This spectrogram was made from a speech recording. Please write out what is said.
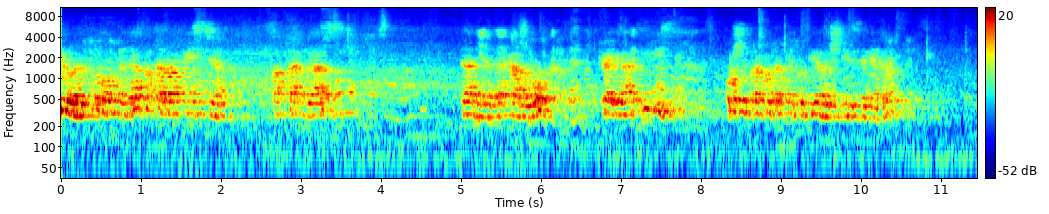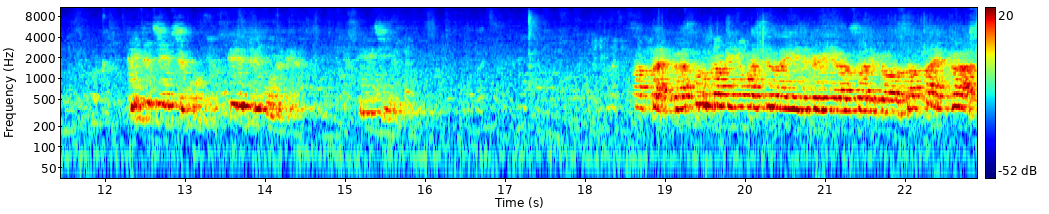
Лидирует Лонда Газ на втором месте Фонтан Газ. Далее Лонг, Каяр и Вестник. После прохода отметку первые 400 метров. 37 секунд перед трибунами. Впереди. Сантайм Газ под управлением мастера наведника Венера Сварикова. Сантайм Газ.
